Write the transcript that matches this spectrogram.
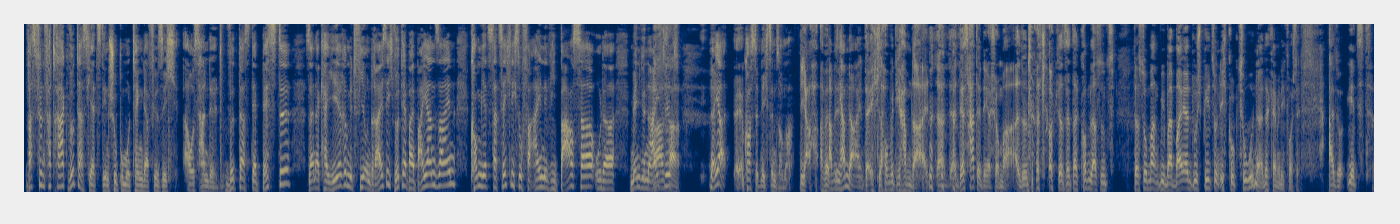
Was für ein Vertrag wird das jetzt, den Choupo-Moteng da für sich aushandelt? Wird das der beste seiner Karriere mit 34? Wird er bei Bayern sein? Kommen jetzt tatsächlich so Vereine wie Barca oder Man United? Barca. Naja, äh, kostet nichts im Sommer. Ja, aber, aber Sie haben da einen. Ich glaube, die haben da einen. das hatte der schon mal. Also das glaube ich, dass er sagt, komm, lass uns das so machen wie bei Bayern. Du spielst und ich guck zu. Na, das kann ich mir nicht vorstellen. Also jetzt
